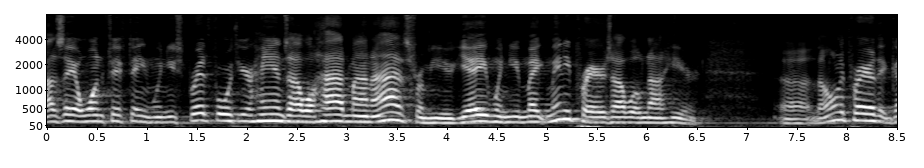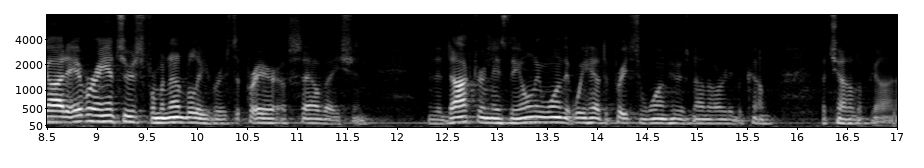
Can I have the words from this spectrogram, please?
Isaiah 1:15 when you spread forth your hands, I will hide mine eyes from you. Yea, when you make many prayers, I will not hear. Uh, the only prayer that God ever answers from an unbeliever is the prayer of salvation. And the doctrine is the only one that we have to preach to one who has not already become a child of God.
